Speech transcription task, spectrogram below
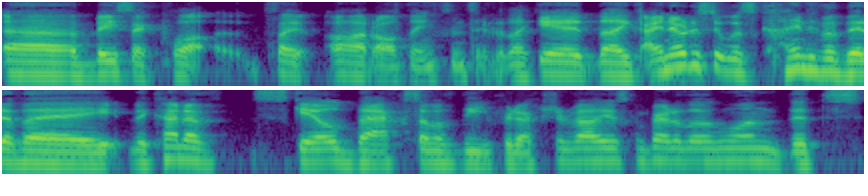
uh basic plot, play, plot, all things considered. Like it, like I noticed it was kind of a bit of a they kind of scaled back some of the production values compared to the other one. That's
